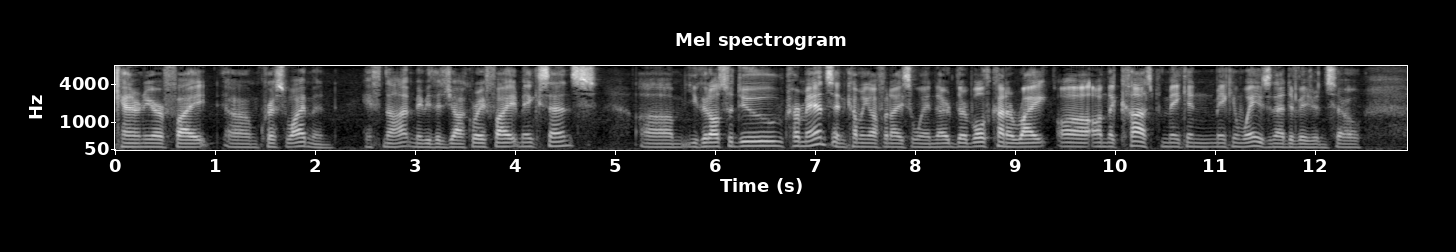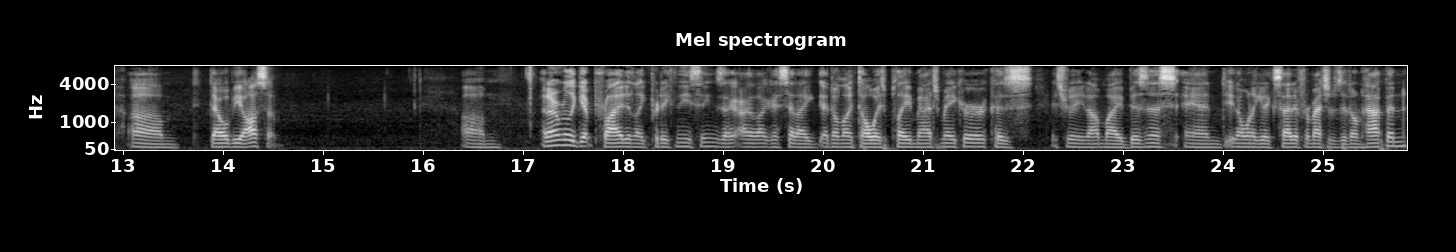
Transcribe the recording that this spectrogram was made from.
Cannonier fight um, Chris Weidman. If not, maybe the Jacare fight makes sense. Um, you could also do Hermansson coming off a nice win. They're they're both kind of right uh, on the cusp, making making waves in that division. So um, that would be awesome. Um, I don't really get pride in like predicting these things. I, I like I said, I, I don't like to always play matchmaker because it's really not my business, and you don't want to get excited for matchups that don't happen.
